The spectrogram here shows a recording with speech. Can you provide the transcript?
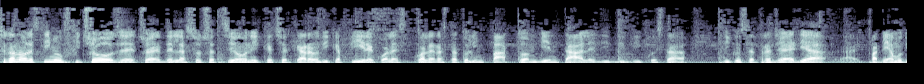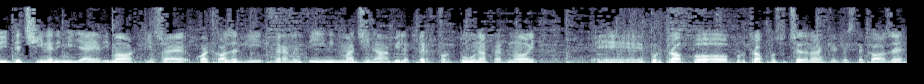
Secondo le stime ufficiose, cioè delle associazioni che cercarono di capire qual, è, qual era stato l'impatto ambientale di, di, di, questa, di, questa, tragedia, eh, parliamo di decine di migliaia di morti, cioè qualcosa di veramente inimmaginabile, per fortuna per noi. E purtroppo, purtroppo succedono anche queste cose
